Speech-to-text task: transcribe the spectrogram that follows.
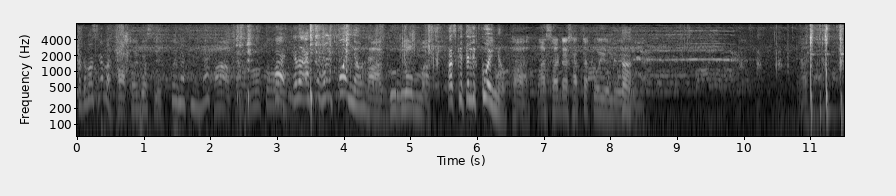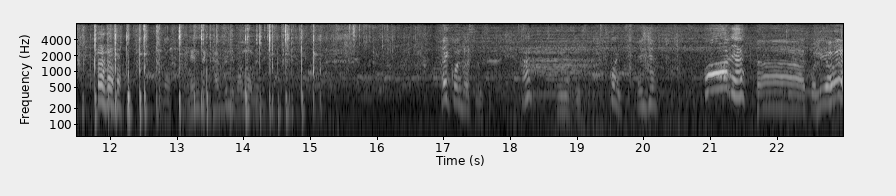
ছোট মাছ নেবা? হ্যাঁ কই মাছ নে কই মাছ নেই না? হ্যাঁ কারণ তো হয় এবার আজকে খালি কই নাও না? হ্যাঁ দুর্লভ মাছ। আজকে তাহলে কই নাও? হ্যাঁ পাঁচ ছয়টা সাতটা কই হলে হ্যাঁ। এখান দিলে ভালো হবে না। এই কই মাছ রয়েছে? হ্যাঁ? কই মাছ রয়েছে? কই? এই যে। ওরে! হ্যাঁ কলি হবে।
